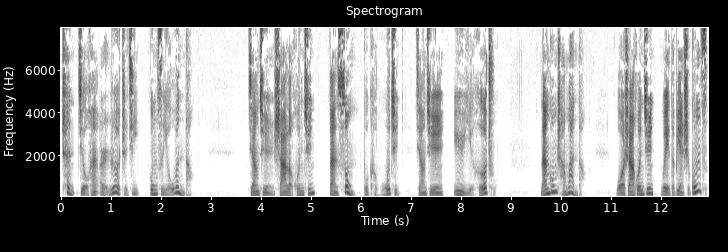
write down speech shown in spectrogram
趁酒酣耳热之际，公子游问道：“将军杀了昏君，但宋不可无君，将军欲以何处？”南宫长万道：“我杀昏君，为的便是公子。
